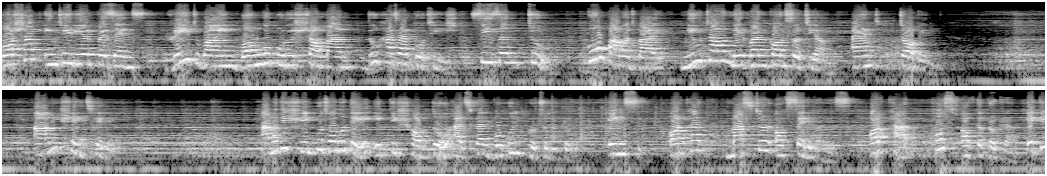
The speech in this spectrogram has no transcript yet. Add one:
Basak interior presence red wine Bangapurush সম্মান দু হাজার পঁচিশ season two by New Town Nirman consortium and Tobin আমি সেই ছেলে। আমাদের শিল্প জগতে একটি শব্দ আজকাল বহুল প্রচলিত। এমসি অর্থাৎ মাস্টার অফ সেরিমনিজ অর্থাৎ হোস্ট অফ দ্য প্রোগ্রাম একটি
